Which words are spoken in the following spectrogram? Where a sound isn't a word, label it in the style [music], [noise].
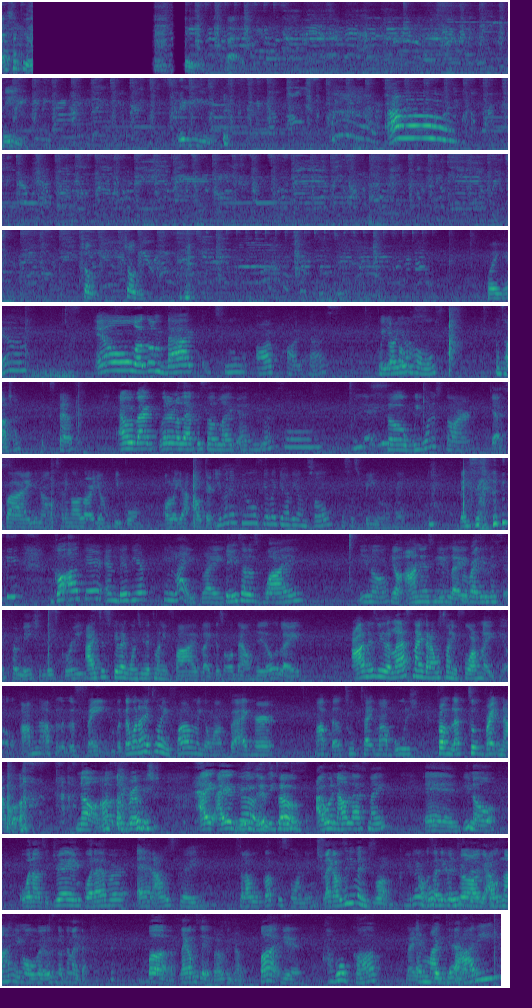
That feel. People, all of y'all out there, even if you feel like you have a young soul, this is for you, okay? [laughs] Basically, [laughs] go out there and live your fucking life. Like, Can you tell us why, you know, yo, honestly, you're like providing this information, this great. I just feel like once you hit 25, like it's all downhill. Like, honestly, the last night that I was 24, I'm like, yo, I'm not feeling the same. But then when I hit 25, I'm like, yo, my back hurt, my belt too tight, my booty from left to right now, but [laughs] no, [laughs] no, some real. I, I agree Yo, just because tough. I went out last night and, you know, went out to drink, whatever, and I was great. Till I woke up this morning. Like I wasn't even drunk. Like, I wasn't even drunk. it? I was not hangover. It was nothing like that. But like I was lit, but I wasn't drunk. But Yeah, I woke up like and my body,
